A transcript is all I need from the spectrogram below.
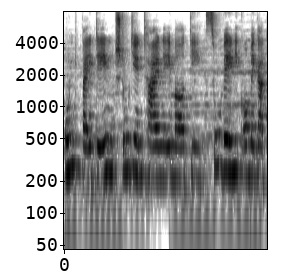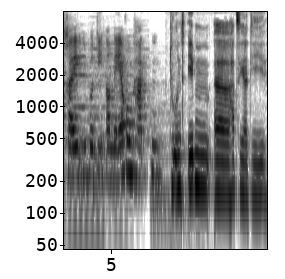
und bei den Studienteilnehmern, die zu wenig Omega-3 über die Ernährung hatten. Du und eben äh, hat sie ja die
